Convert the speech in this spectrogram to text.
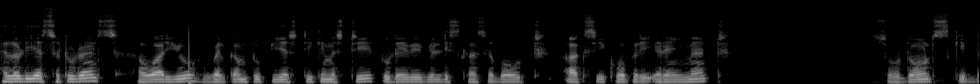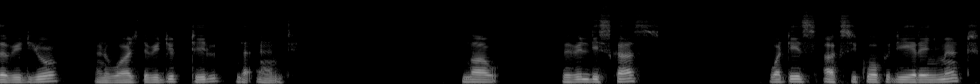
hello dear students. How are you? Welcome to pst chemistry. Today we will discuss about oxy-cope rearrangement so don't skip the video and watch the video till the end. Now we will discuss what is oxy-cope rearrangement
